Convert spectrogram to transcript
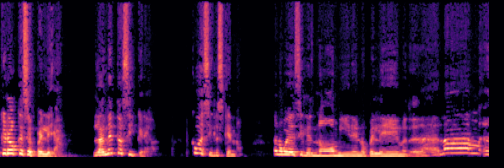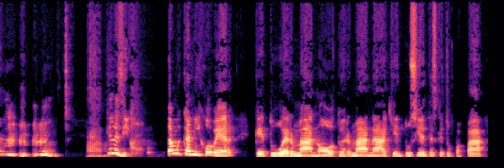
creo que se pelea. La neta sí creo. ¿Qué voy a decirles que no? no voy a decirles, no, miren, no peleen. ¿Qué les digo? Está muy canijo ver que tu hermano o tu hermana, a quien tú sientes que tu papá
